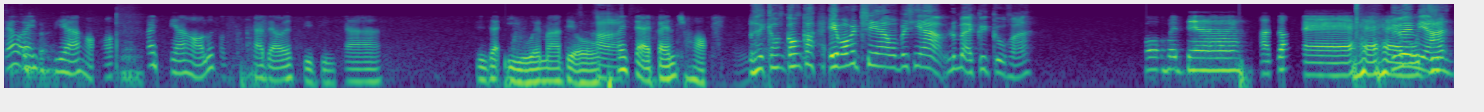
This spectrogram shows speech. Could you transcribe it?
为因为试下嗬，我试下嗬，你同听到嘅事真正真正摇嘅嘛对，我成日 fan 错。你讲讲讲，诶我俾听啊，我俾听啊，你咪句句吓。我俾听啊，多谢。你咪名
